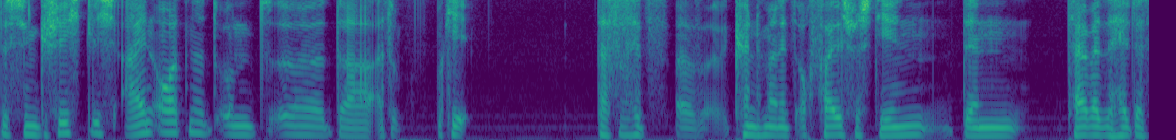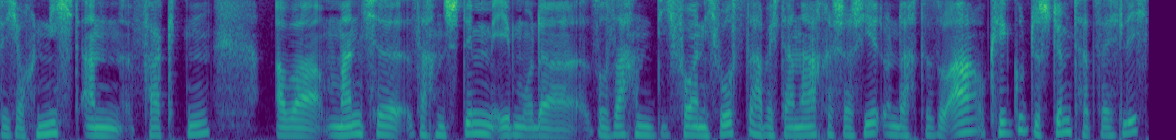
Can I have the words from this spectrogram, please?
bisschen geschichtlich einordnet und äh, da, also, okay, das ist jetzt, also, könnte man jetzt auch falsch verstehen, denn teilweise hält er sich auch nicht an Fakten, aber manche Sachen stimmen eben oder so Sachen, die ich vorher nicht wusste, habe ich danach recherchiert und dachte so, ah, okay, gut, das stimmt tatsächlich.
